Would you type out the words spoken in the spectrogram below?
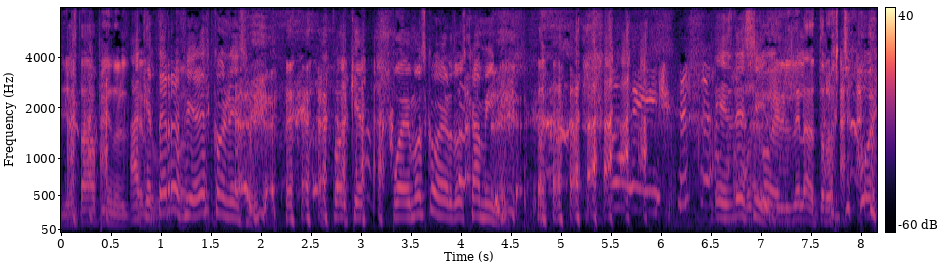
ya estaba pidiendo el ¿A qué te refieres con eso? Porque podemos coger dos caminos. Es decir, el de la trocha. güey.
